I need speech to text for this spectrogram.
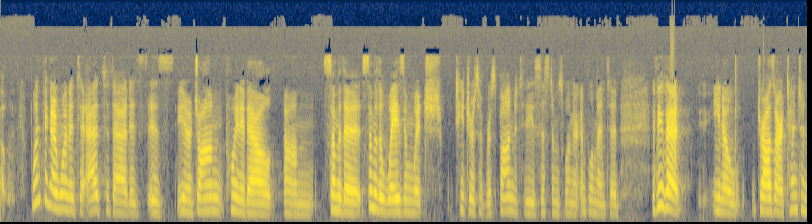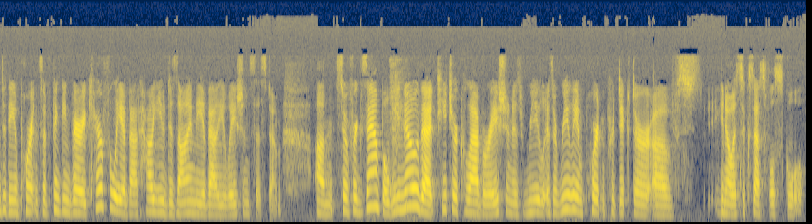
Uh, one thing I wanted to add to that is, is you know, John pointed out um, some of the some of the ways in which teachers have responded to these systems when they're implemented. I think that you know draws our attention to the importance of thinking very carefully about how you design the evaluation system. Um, so, for example, we know that teacher collaboration is real is a really important predictor of you know a successful school.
